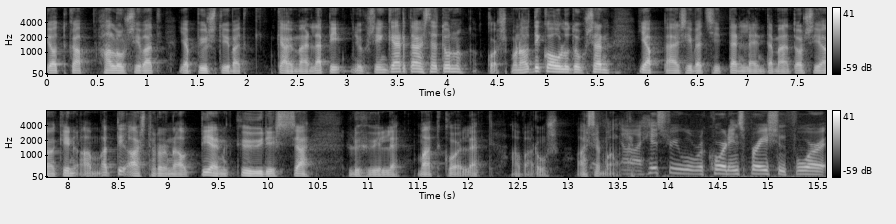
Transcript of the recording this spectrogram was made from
jotka halusivat ja pystyivät käymään läpi yksinkertaistetun kosmonauttikoulutuksen ja pääsivät sitten lentämään tosiaankin ammattiastronauttien kyydissä lyhyille matkoille avaruusasemalle. Uh, history will record inspiration for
